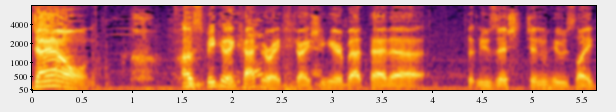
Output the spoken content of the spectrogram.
down. Oh, speaking of copyright strikes, you hear about that uh, the musician who's like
